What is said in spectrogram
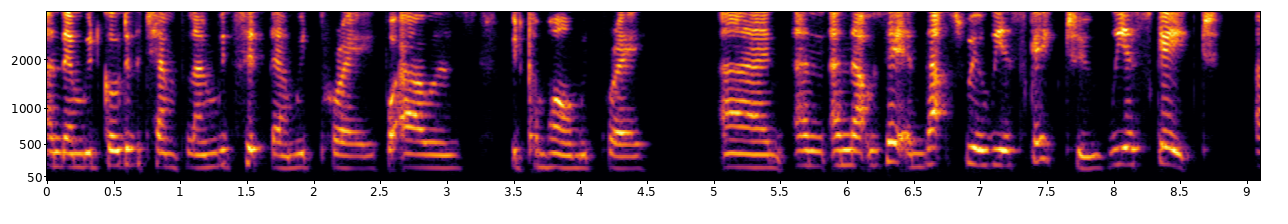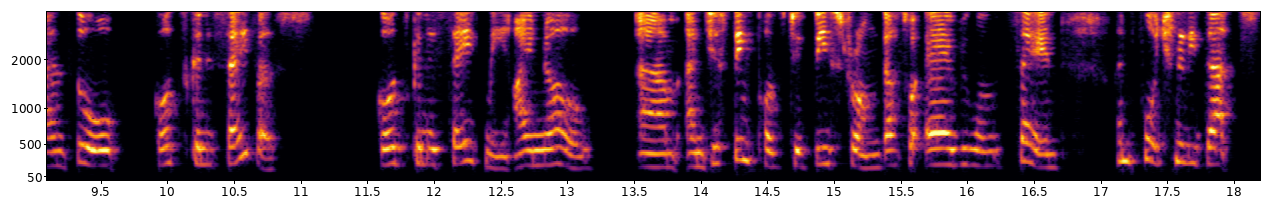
And then we'd go to the temple and we'd sit there and we'd pray for hours. We'd come home, we'd pray. And and and that was it. And that's where we escaped to. We escaped and thought, God's gonna save us. God's gonna save me. I know. Um, and just think positive, be strong. That's what everyone would say. And unfortunately, that's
